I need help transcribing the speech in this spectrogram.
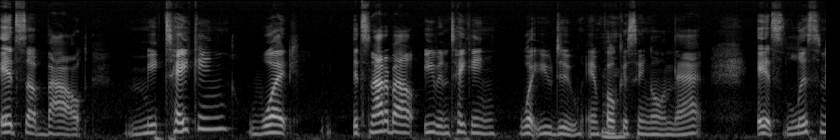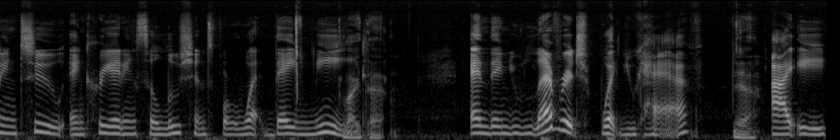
it's about me taking what it's not about even taking what you do and focusing on that it's listening to and creating solutions for what they need Like that. and then you leverage what you have Yeah. i.e.,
